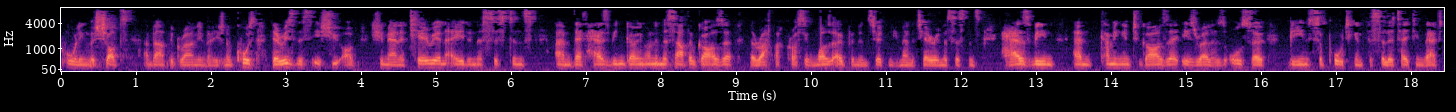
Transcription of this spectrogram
calling the shots about the ground invasion. Of course, there is this issue of humanitarian aid and assistance um, that has been going on in the south of Gaza. The Rafah crossing was opened and certain humanitarian assistance has been um, coming into Gaza. Israel has also been supporting and facilitating that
